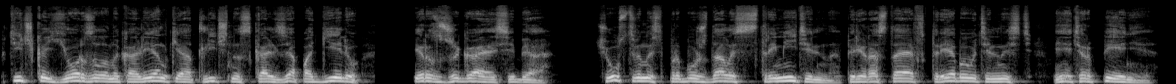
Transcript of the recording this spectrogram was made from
Птичка ерзала на коленке, отлично скользя по гелю и разжигая себя. Чувственность пробуждалась стремительно, перерастая в требовательность и нетерпение.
